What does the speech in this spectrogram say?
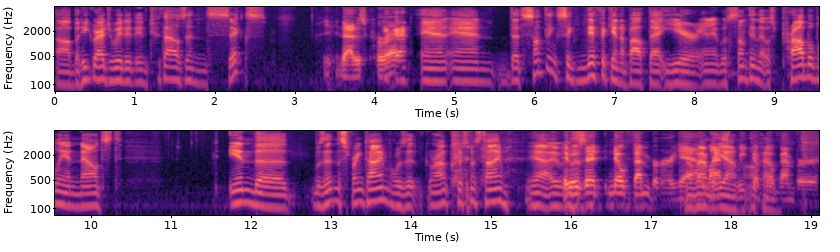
uh, but he graduated in 2006 That is correct. and and that's something significant about that year and it was something that was probably announced in the was it in the springtime was it around christmas time yeah it was, It was in November. Yeah, November, last yeah, week of. November.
